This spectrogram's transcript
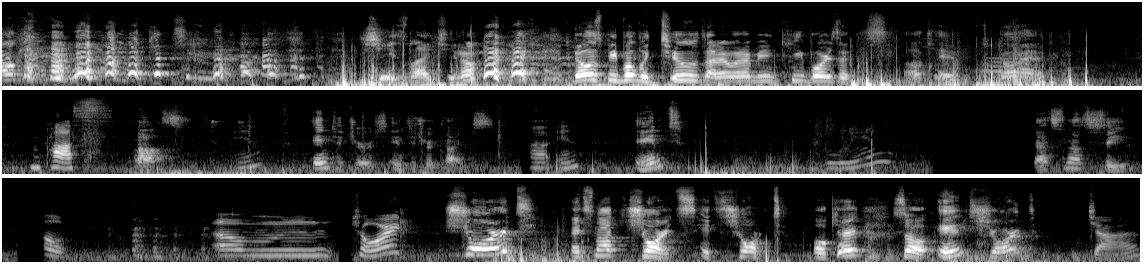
Okay. She's like, you know, those people with twos, I don't want to be in keyboards. And, okay, go ahead. Pass. Pass. Int. Integers, integer types. Uh, int. Int, Boolean. that's not C. Oh. Um. Short. Short, it's not shorts, it's short. Okay? So in short, Char.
